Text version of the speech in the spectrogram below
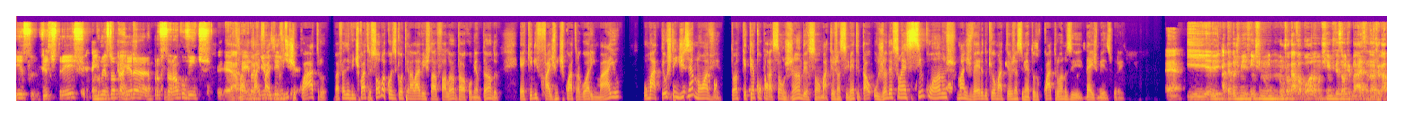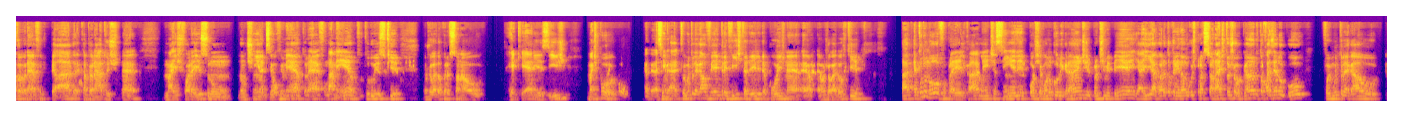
Isso, 23. Começou 23. a carreira profissional com 20. É, vai, vai, fazer 24, vai fazer 24. E só uma coisa que ontem na live a gente estava falando, estava comentando, é que ele faz 24 agora em maio, o Matheus tem 19. Então, porque tem a comparação, Janderson, Matheus Nascimento e tal. O Janderson é cinco anos mais velho do que o Matheus Nascimento, quatro anos e dez meses por aí. É, e ele até 2020 não, não, jogava bola, não tinha divisão de base, não jogava né, pelada, campeonatos, né, mas fora isso não, não tinha desenvolvimento, né, fundamento, tudo isso que um jogador profissional requer e exige. Mas, pô, assim, é, foi muito legal ver a entrevista dele depois, né? É, é um jogador que é tudo novo para ele, claramente. Assim, ele pô, chegou num clube grande, para o time B, e aí agora estou treinando com os profissionais, estou jogando, estou fazendo gol. Foi muito legal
